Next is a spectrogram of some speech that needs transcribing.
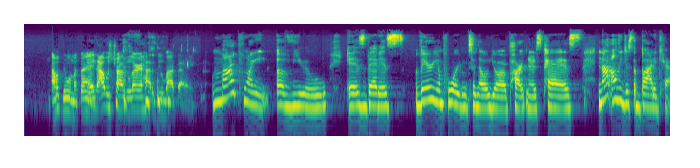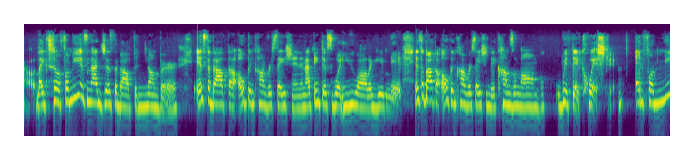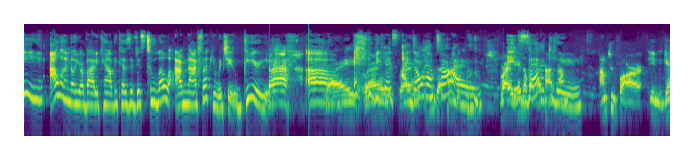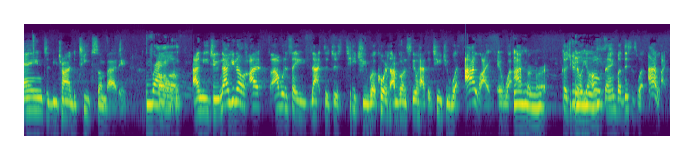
I was doing my thing. And I was trying to learn how to do my thing. My point of view is that it's very important to know your partner's past, not only just the body count. Like, so for me, it's not just about the number, it's about the open conversation. And I think that's what you all are getting at. It's about the open conversation that comes along with that question. And for me, I want to know your body count because if it's too low, I'm not fucking with you, period. ah, Um, right, right. because I don't have time. to- right, ain't nobody got time. I'm, Exactly. I'm too far in the game to be trying to teach somebody. Right. Um, I need you now. You know, I I wouldn't say not to just teach you, but of course, I'm going to still have to teach you what I like and what I Mhm. prefer because you know your Mhm. own thing. But this is what I like.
